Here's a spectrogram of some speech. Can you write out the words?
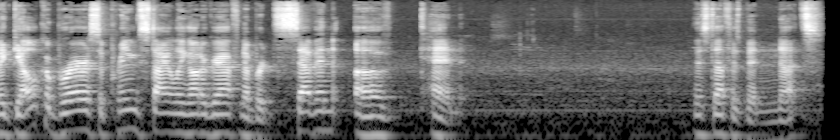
Miguel Cabrera Supreme Styling autograph numbered 7 of 10. This stuff has been nuts.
